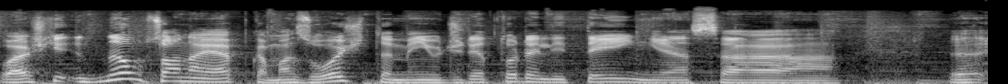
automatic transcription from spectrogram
Eu acho que, não só na época, mas hoje também, o diretor ele tem essa. Eh,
